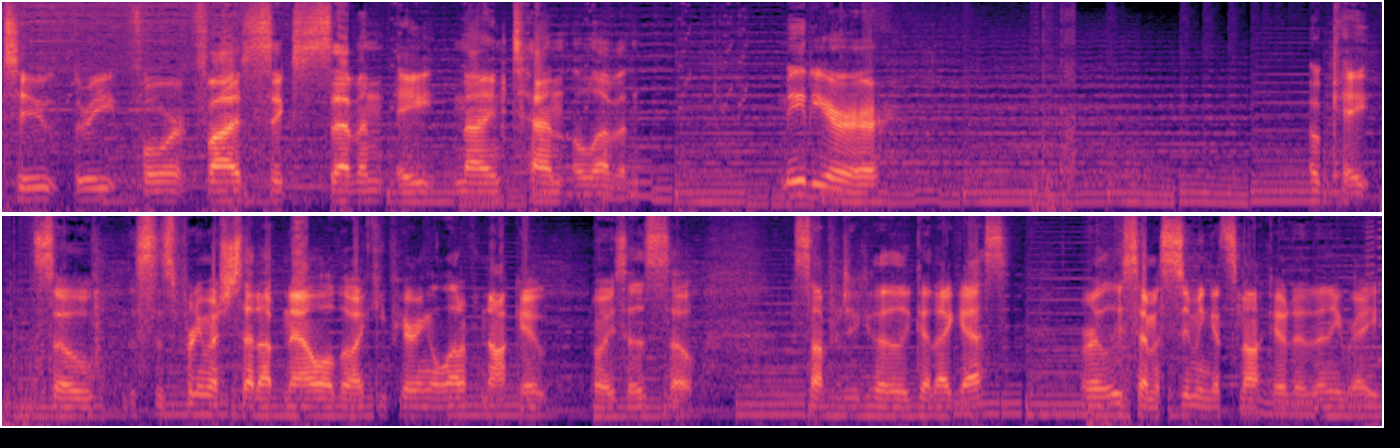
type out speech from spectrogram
two, three, four, five, six, seven, eight, nine, ten, eleven. Meteor! Okay, so this is pretty much set up now, although I keep hearing a lot of knockout noises, so it's not particularly good, I guess. Or at least I'm assuming it's knockout at any rate.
